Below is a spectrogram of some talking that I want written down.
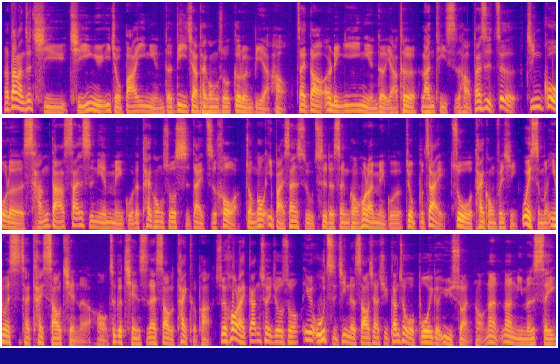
那当然，这起起因于一九八一年的第一架太空梭哥伦比亚号，再到二零一一年的亚特兰提斯号。但是这个经过了长达三十年美国的太空梭时代之后啊，总共一百三十五次的升空，后来美国就不再做太空飞行。为什么？因为实在太烧钱了哦，这个钱实在烧的太可怕，所以后来干脆就是说，因为无止境的烧下去，干脆我拨一个预算哦，那那你们谁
